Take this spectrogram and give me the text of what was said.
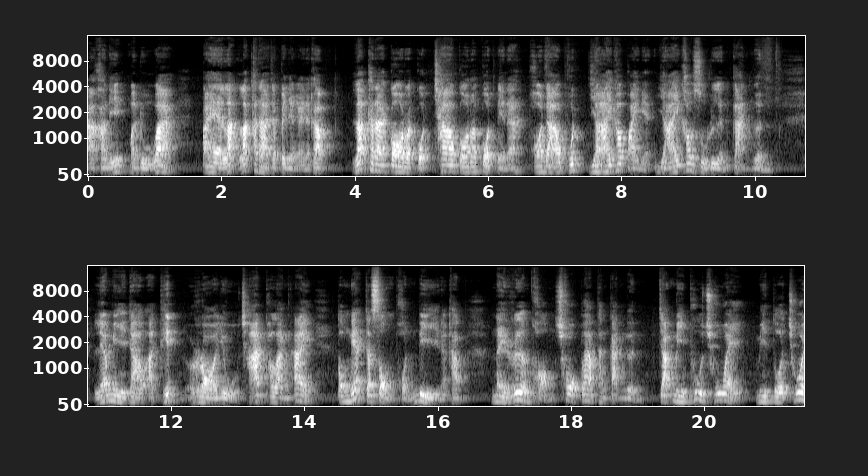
อาคราวนี้มาดูว่าแต่ละลัคนาจะเป็นยังไงนะครับลัคนากรกฎชาวกรกฎเนี่ยนะพอดาวพุธย้ายเข้าไปเนี่ยย้ายเข้าสู่เรือนการเงิน แล้วมีดาวอาทิตย์รออยู่ชาร์จพลังให้ ตรงเนี้ยจะส่งผลดีนะครับ ในเรื่องของโชคลาภทางการเงิน จะมีผู้ช่วย มีตัวช่วย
